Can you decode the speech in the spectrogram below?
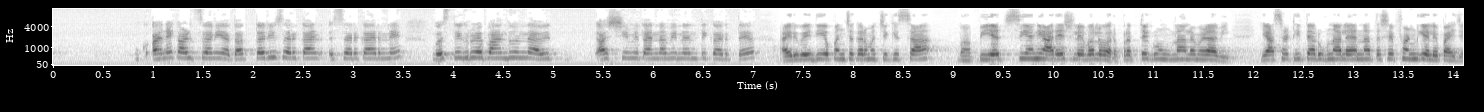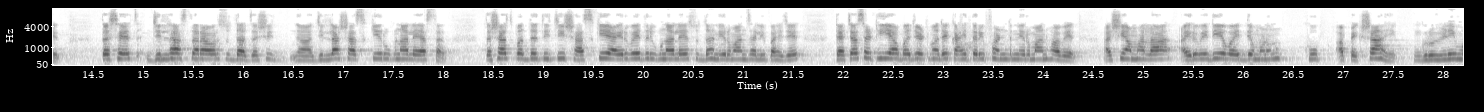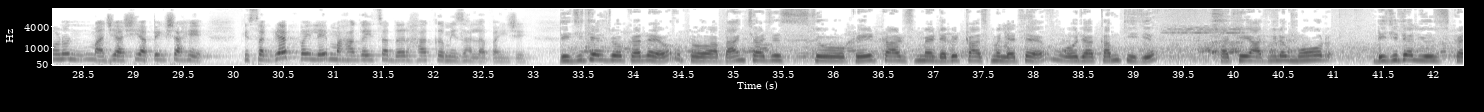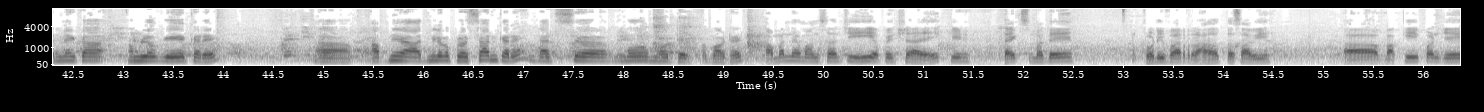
अनेक अडचणी येतात. तरी सरकार सरकारने वसतिगृह बांधून द्यावीत. अशी मी त्यांना विनंती करते. आयुर्वेदीय पंचकर्म चिकित्सा पीएचसी आणि आर एच लेवलवर प्रत्येक रुग्णाला मिळावी यासाठी त्या रुग्णालयांना तसे फंड गेले पाहिजेत. तसेच जिल्हा स्तरावर सुद्धा जशी जिल्हा शासकीय रुग्णालय असतात तशाच पद्धतीची शासकीय आयुर्वेद रुग्णालय सुद्धा निर्माण झाली पाहिजेत. त्याच्यासाठी या बजेटमध्ये काहीतरी फंड निर्माण व्हावेत अशी आम्हाला आयुर्वेदीय वैद्य म्हणून खूप अपेक्षा आहे. गृहिणी म्हणून माझी अशी अपेक्षा आहे की सगळ्यात पहिले महागाईचा दर हा कमी झाला पाहिजे. डिजिटल जो कर रहे हो तो आप बैंक चार्जेस जो क्रेडिट कार्ड्स में डेबिट कार्ड्स में लेते हैं, वो ज़्यादा कम कीजिए, ताकि आदमी लोग मोर डिजिटल यूज़ करने का हम लोग ये करें। अपने आदमी लोग को प्रोत्साहन करें that's more motive about it सामान्य माणसांची ही अपेक्षा है की टॅक्समध्ये थोडीफार राहत असावी. बाकी जे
